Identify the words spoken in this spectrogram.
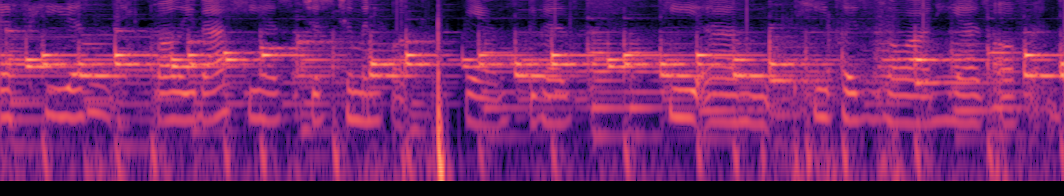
If he doesn't follow you back, he has just too many fans because he um he plays this a lot and he has all friends.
